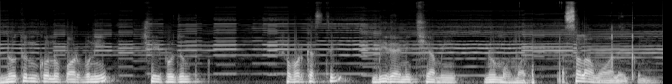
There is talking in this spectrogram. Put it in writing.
নতুন কোনো পর্ব নিয়ে। সেই পর্যন্ত সবার কাছ থেকে বিদায় নিচ্ছি আমি নূর মোহাম্মদ। আসসালামু আলাইকুম।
